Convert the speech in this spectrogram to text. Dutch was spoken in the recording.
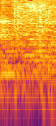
life.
